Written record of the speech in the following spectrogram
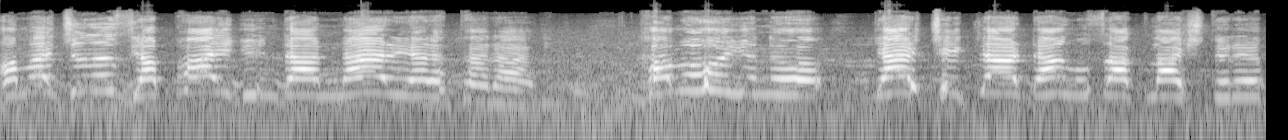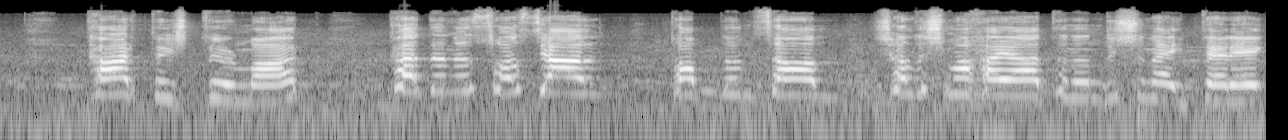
Amacınız yapay gündemler yaratarak kamuoyunu gerçeklerden uzaklaştırıp tartıştırmak, kadını sosyal, toplumsal çalışma hayatının dışına iterek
